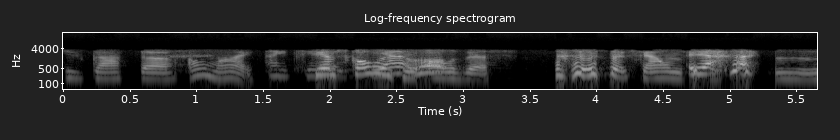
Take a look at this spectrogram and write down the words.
You've got the oh my. I do. See, I'm scrolling yeah, through well, all of this. It sounds yeah. Mm-hmm.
